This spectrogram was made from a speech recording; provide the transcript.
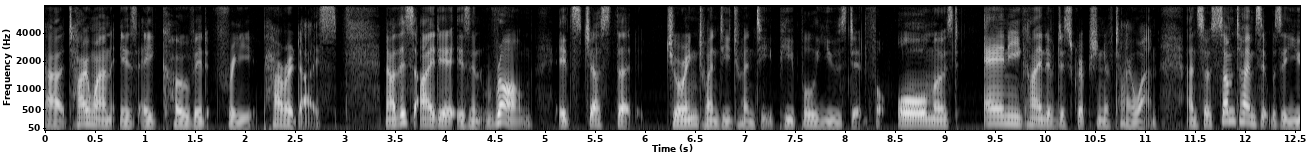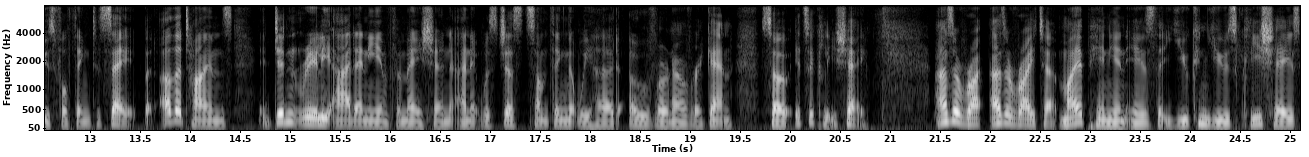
uh, Taiwan is a COVID-free paradise. Now, this idea isn't wrong. It's just that during 2020, people used it for almost any kind of description of Taiwan. And so sometimes it was a useful thing to say, but other times it didn't really add any information and it was just something that we heard over and over again. So it's a cliche. As a, as a writer, my opinion is that you can use cliches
